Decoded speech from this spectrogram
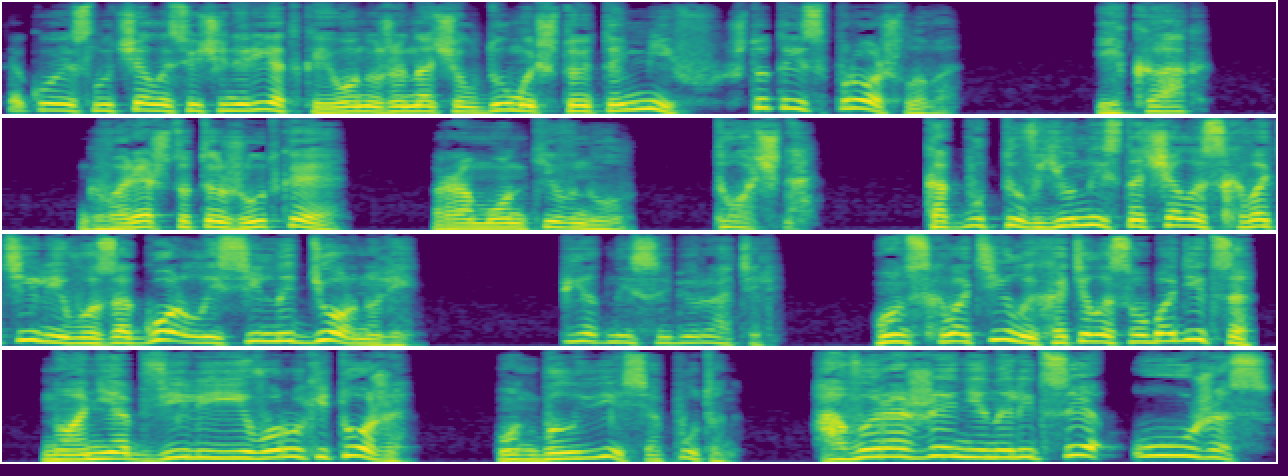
Такое случалось очень редко, и он уже начал думать, что это миф, что-то из прошлого. И как? Говорят, что-то жуткое, Рамон кивнул. «Точно! Как будто в юны сначала схватили его за горло и сильно дернули. Бедный собиратель. Он схватил и хотел освободиться, но они обвили и его руки тоже. Он был весь опутан. А выражение на лице — ужас.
